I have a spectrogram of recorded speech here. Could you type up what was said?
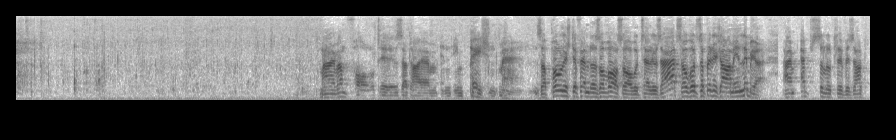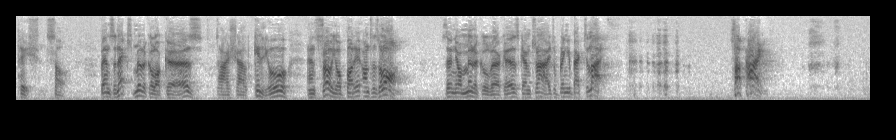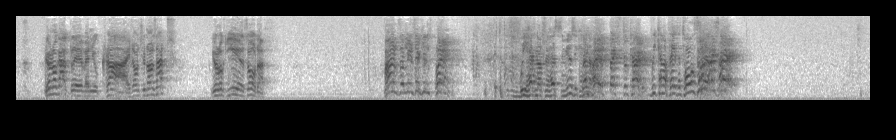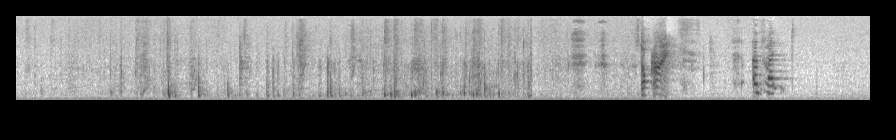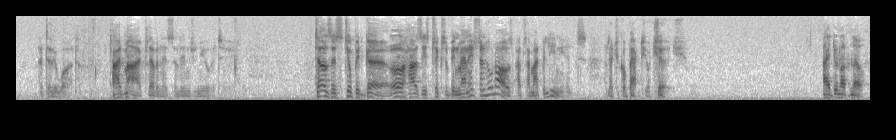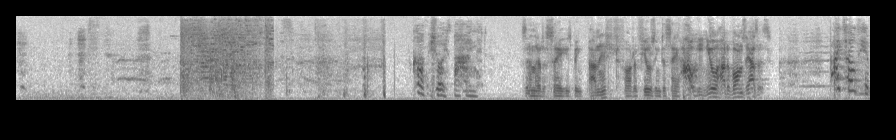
My one fault is that I am an impatient man. The Polish defenders of Warsaw would tell you that, so would the British army in Libya. I'm absolutely without patience, so when the next miracle occurs, I shall kill you and throw your body onto the lawn. Then your miracle workers can try to bring you back to life. Stop crying! You look ugly when you cry, don't you know that? You look years older. When's the musicians playing? We have not rehearsed the music, Then play it best you can. We cannot play it at all, Do what I say! Stop crying. I'm frightened. I tell you what, I admire cleverness and ingenuity. Tell this stupid girl how these tricks have been managed, and who knows, perhaps I might be lenient and let you go back to your church. I do not know. You can't be sure he's behind it. Then let us say he's being punished for refusing to say how he knew how to warn the others. I told him.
